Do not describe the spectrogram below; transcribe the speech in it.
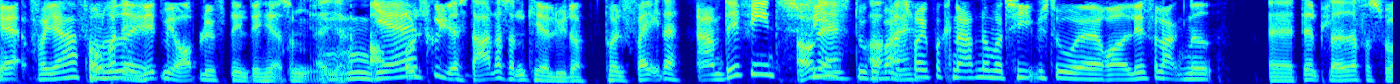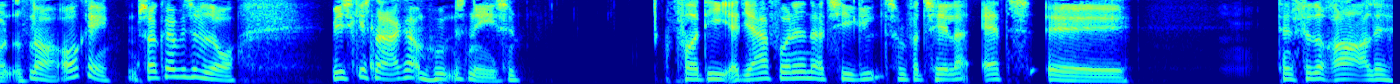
Ja, for jeg har jeg fundet håber, ud det er lidt mere opløftende end det her. Som, jeg, Mm, og ja. undskyld, jeg starter sådan, kære lytter, på en fredag. Jamen, det er fint. Okay, fint. Du kan bare okay. trykke på knap nummer 10, hvis du røget lidt for langt ned. Øh, den plade er forsvundet. Nå, okay. Så kører vi til videre. Vi skal snakke om hundens næse. Fordi at jeg har fundet en artikel, som fortæller, at øh, den federale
